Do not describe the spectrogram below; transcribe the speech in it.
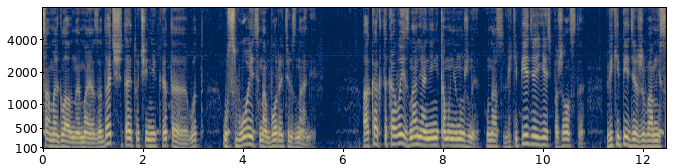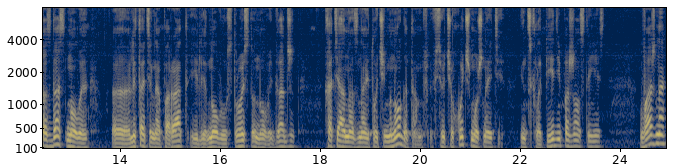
самая главная моя задача, считает ученик, это вот усвоить набор этих знаний. А как таковые знания, они никому не нужны. У нас Википедия есть, пожалуйста. Википедия же вам не создаст новый э, летательный аппарат или новое устройство, новый гаджет. Хотя она знает очень много, там все, что хочешь, можешь найти. Энциклопедии, пожалуйста, есть. Важно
